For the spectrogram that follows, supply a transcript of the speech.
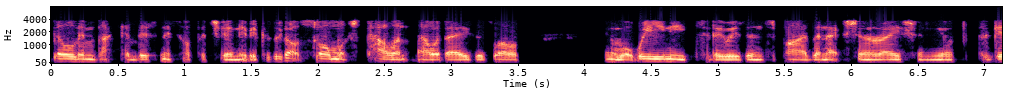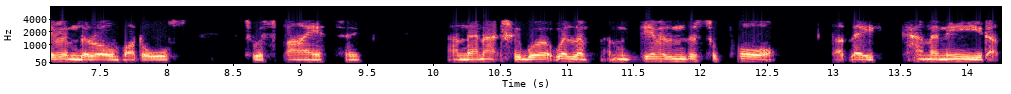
building back a business opportunity because we've got so much talent nowadays as well. You know, what we need to do is inspire the next generation. You know, to give them the role models to aspire to, and then actually work with them and give them the support that they kind of need at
